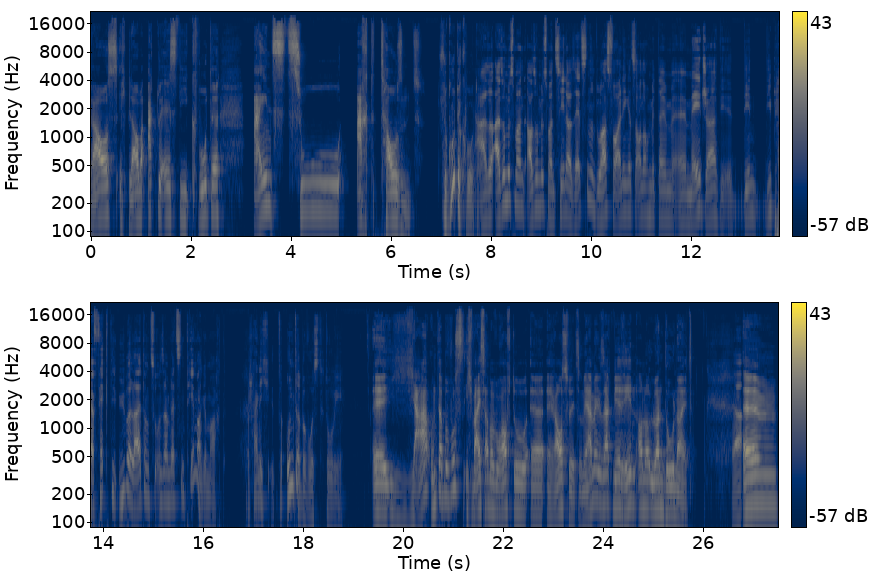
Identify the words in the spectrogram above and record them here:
raus. Ich glaube, aktuell ist die Quote 1 zu 8000. ist eine gute Quote. Ja, also, also muss man, also muss man Zehner setzen und du hast vor allen Dingen jetzt auch noch mit deinem äh, Major die, den, die perfekte Überleitung zu unserem letzten Thema gemacht. Wahrscheinlich unterbewusst, Tobi. Äh, ja, unterbewusst. Ich weiß aber, worauf du äh, raus willst. Und wir haben ja gesagt, wir reden auch noch über einen Donald. Ja. Ähm,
